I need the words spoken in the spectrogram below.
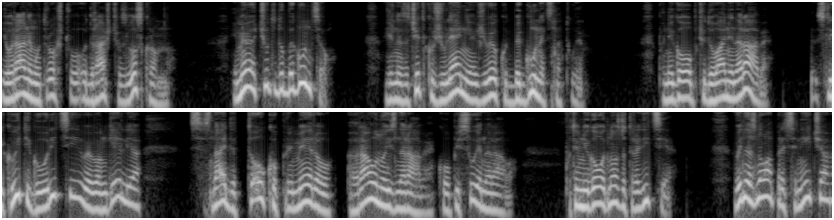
je v ranem otroštvu odraščal zelo skromno. Imel je čut do beguncev, že na začetku življenja je živel kot begunec na tujem. Pa njegovo občudovanje narave, slikoviti govorici v Evangeliju se znajde toliko primerov ravno iz narave, ko opisuje naravo, potem njegov odnos do tradicije. Vedno znova preseneča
